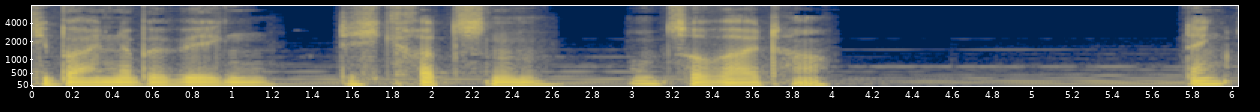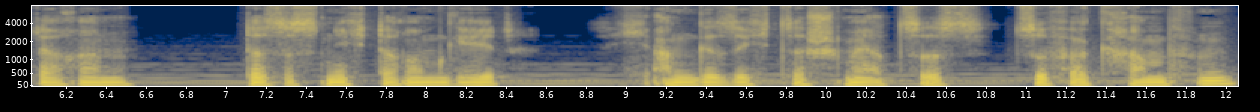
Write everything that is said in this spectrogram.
die Beine bewegen, dich kratzen und so weiter. Denk daran, dass es nicht darum geht, sich angesichts des Schmerzes zu verkrampfen,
